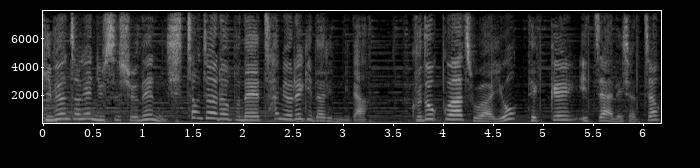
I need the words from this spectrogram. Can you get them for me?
김현정의 뉴스쇼는 시청자 여러분의 참여를 기다립니다. 구독과 좋아요, 댓글 잊지 않으셨죠?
